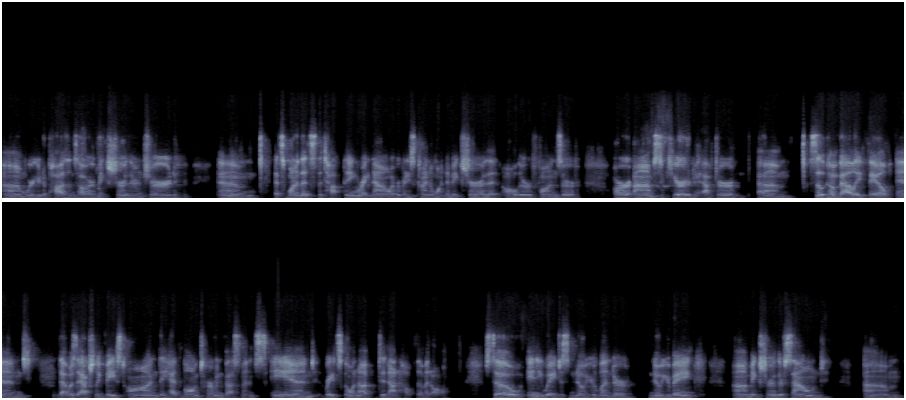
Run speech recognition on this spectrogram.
um, where your deposits are, make sure they're insured um, that's one of that's the top thing right now. Everybody's kind of wanting to make sure that all their funds are are um, secured after um, Silicon Valley fail, and that was actually based on they had long term investments and rates going up did not help them at all. So anyway, just know your lender, know your bank, uh, make sure they're sound um,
